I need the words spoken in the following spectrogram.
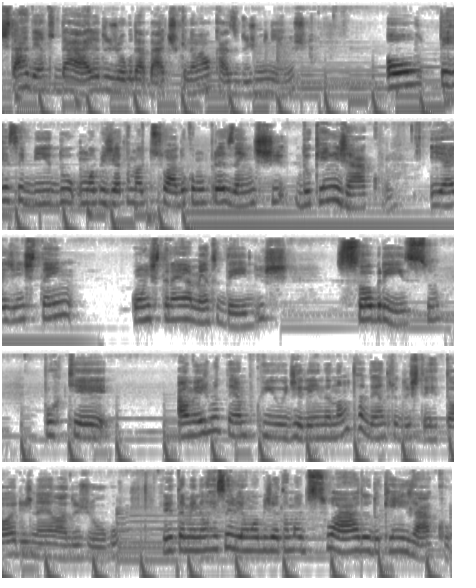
estar dentro da área do jogo da Bate, que não é o caso dos meninos, ou ter recebido um objeto amaldiçoado como presente do Kenjaku. E a gente tem um estranhamento deles sobre isso, porque ao mesmo tempo que o Yuji ele ainda não está dentro dos territórios né, lá do jogo, ele também não recebeu um objeto amaldiçoado do Kenjaku.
